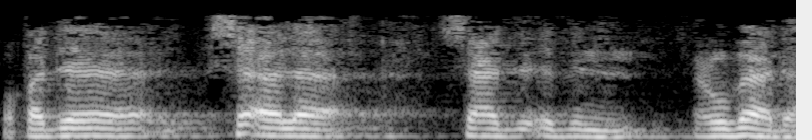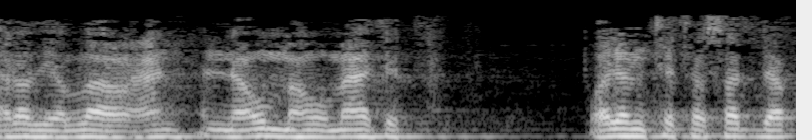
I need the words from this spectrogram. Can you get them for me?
وقد سأل سعد بن عبادة رضي الله عنه أن أمه ماتت ولم تتصدق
